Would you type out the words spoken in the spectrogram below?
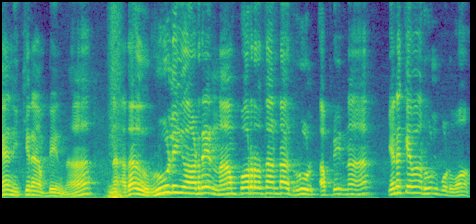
ஏன் நிக்கிறேன் அப்படின்னா நான் அதாவது ரூலிங் ஆர்டரே நான் போடுறதாண்டா ரூல் அப்படின்னா எனக்கு எவன் ரூல் போடுவான்.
